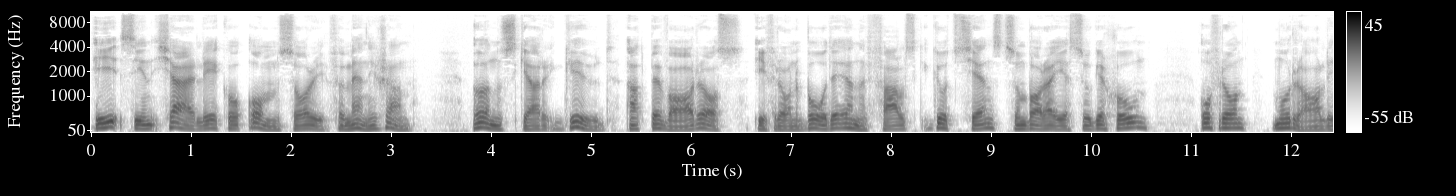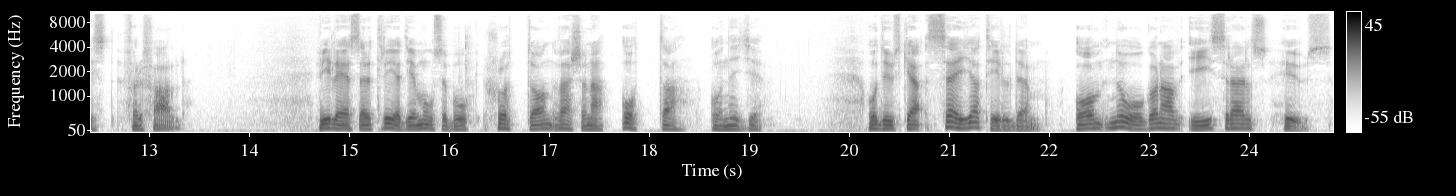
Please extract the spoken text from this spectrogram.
I sin kärlek och omsorg för människan önskar Gud att bevara oss ifrån både en falsk gudstjänst som bara är suggestion och från moraliskt förfall. Vi läser tredje Mosebok 17, verserna 8 och 9. Och du ska säga till dem, om någon av Israels hus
